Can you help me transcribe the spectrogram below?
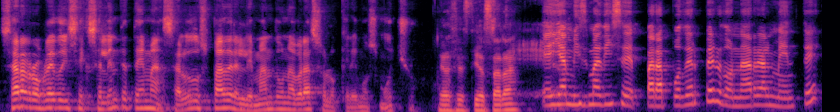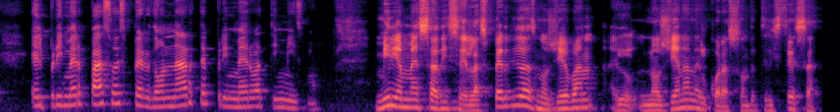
Sara Robledo dice, excelente tema. Saludos, padre. Le mando un abrazo. Lo queremos mucho. Gracias, tía Sara. Ella misma dice, para poder perdonar realmente, el primer paso es perdonarte primero a ti mismo. Miriam Mesa dice, las pérdidas nos, llevan, nos llenan el corazón de tristeza.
